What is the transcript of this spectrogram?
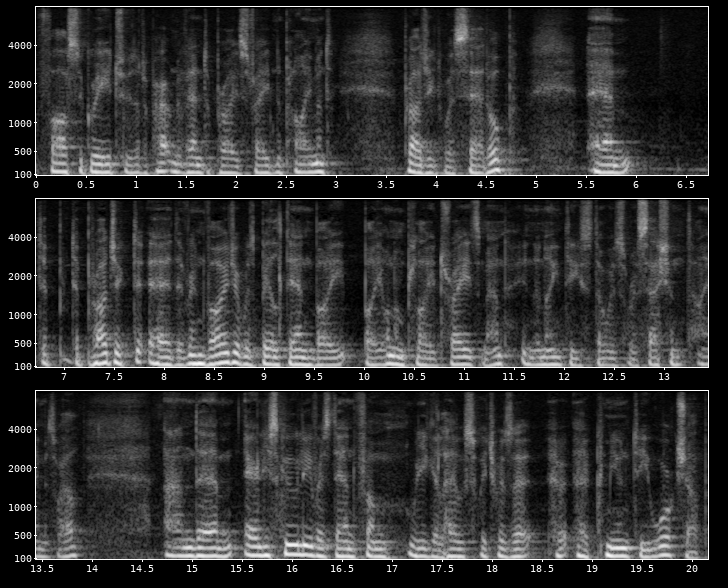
FÁS agreed through the Department of Enterprise, Trade and Employment. Project was set up. Um, the, the project, uh, the Rin was built then by, by unemployed tradesmen in the 90s. There was recession time as well. And um, early school leavers then from Regal House, which was a, a, a community workshop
